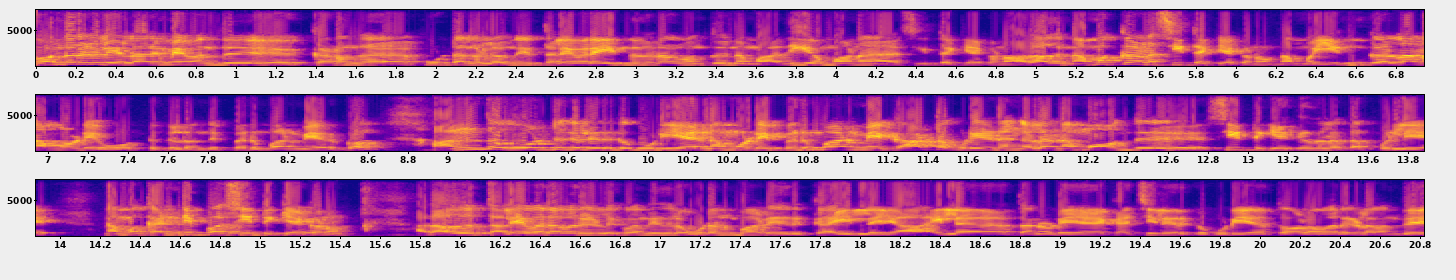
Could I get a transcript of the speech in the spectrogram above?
தொண்டர்கள் எல்லாருமே வந்து கடந்த கூட்டங்கள்ல வந்து தலைவரே இந்த தடவை வந்து நம்ம அதிகமான சீட்டை கேட்கணும். அதாவது நமக்கான சீட்டை கேட்கணும். நம்ம எங்கெல்லாம் நம்மளுடைய ஓட்டுகள் வந்து பெரும்பான்மையா இருக்கோ அந்த ஓட்டுகள் இருக்கக்கூடிய நம்மளுடைய பெரும்பான்மையை காட்டக்கூடிய இடங்கள்ல நம்ம வந்து சீட்டு கேட்கறதுல தப்பு இல்லையே. நம்ம கண்டிப்பா சீட்டு கேட்கணும். அதாவது தலைவர் அவர்களுக்கு வந்து இதுல உடன்பாடு இருக்கா இல்லையா? இல்ல தன்னுடைய கட்சியில இருக்கக்கூடிய தோழவர்களை வந்து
